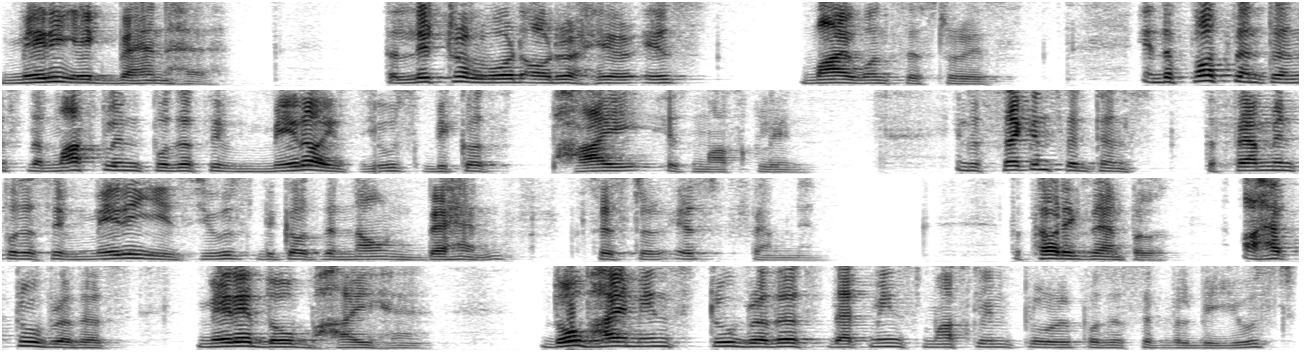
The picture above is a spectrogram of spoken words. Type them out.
Meri ek behan hai. The literal word order here is my one sister is. In the first sentence, the masculine possessive mera is used because bhai is masculine. In the second sentence, the feminine possessive meri is used because the noun behan, sister, is feminine. The third example, I have two brothers. Mere do bhai hain. Do bhai means two brothers. That means masculine plural possessive will be used,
